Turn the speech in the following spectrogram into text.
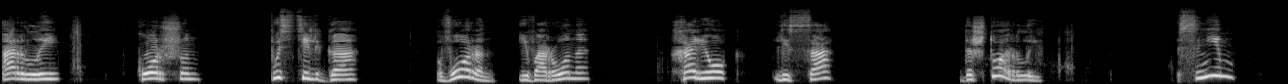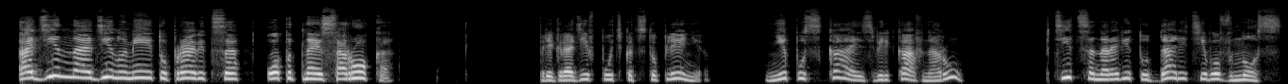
Орлы, коршун, пустельга, ворон и ворона, хорек, лиса. Да что орлы? С ним один на один умеет управиться опытная сорока. Преградив путь к отступлению, не пуская зверька в нору, птица норовит ударить его в нос,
